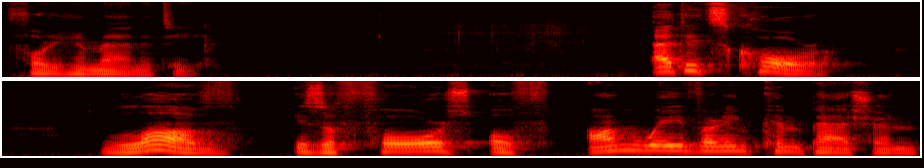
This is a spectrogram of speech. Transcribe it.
for humanity. At its core, Love is a force of unwavering compassion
